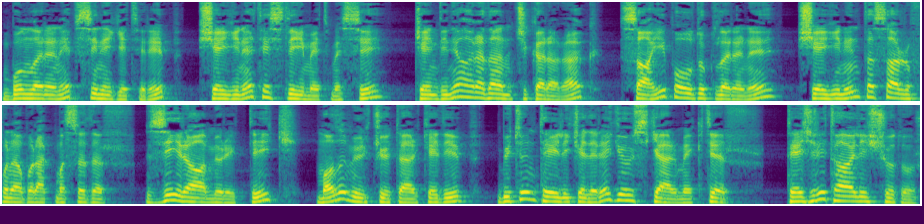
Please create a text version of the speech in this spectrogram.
bunların hepsini getirip şeyhine teslim etmesi, kendini aradan çıkararak sahip olduklarını şeyhinin tasarrufuna bırakmasıdır. Zira müritlik, malı mülkü terk edip bütün tehlikelere göğüs germektir. Tecrit hali şudur.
